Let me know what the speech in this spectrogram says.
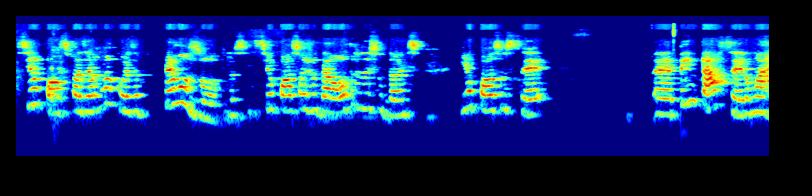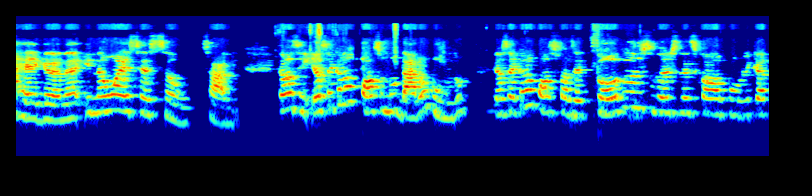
se eu posso fazer alguma coisa pelos outros, se eu posso ajudar outros estudantes e eu posso ser, é, tentar ser uma regra, né, e não a exceção, sabe? Então, assim, eu sei que eu não posso mudar o mundo, eu sei que eu não posso fazer todos os estudantes da escola pública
